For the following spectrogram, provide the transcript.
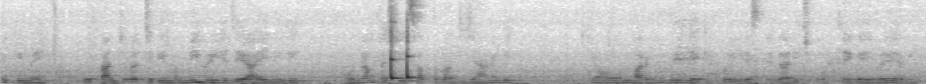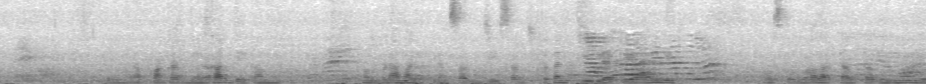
ਕਿ ਕਿਵੇਂ? ਤੇ 5 ਵੱਜ ਗਏ, ਮੰਮੀ ਹੋਈ ਹਜੇ ਆਏ ਨਹੀਂ ਗੇ। ਉਹਨਾਂ ਨੂੰ ਤਾਂ 6-7 ਵੱਜ ਜਾਣਗੇ। ਕਿਉਂ? ਮਰਗ ਹੋਈ ਹੈਗੀ, ਕੋਈ ਰਿਸ਼ਤੇਦਾਰੀ ਚ ਉੱਥੇ ਗਏ ਹੋਏ ਹੈਗੇ। ਤੇ ਆਪਾਂ ਕਰਦੇ ਹਾਂ ਘਰ ਦੇ ਕੰਮ। ਹੁਣ ਬਣਾਵਾਂਗੇ ਫਿਰ ਸਬਜ਼ੀ ਸਬਜ਼ੀ ਪਤਾ ਨਹੀਂ ਕੀ ਲੈ ਕੇ ਆਉਣਗੇ ਉਸ ਤੋਂ ਬਾਅਦ ਆਟਾ ਉਟਾ ਗੁੰਨਾਂਗੇ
